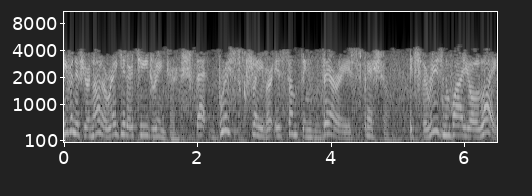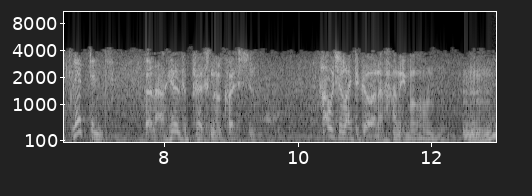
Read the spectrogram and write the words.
even if you're not a regular tea drinker. That brisk flavor is something very special. It's the reason why you'll like Lipton's. Well, now, here's a personal question. How would you like to go on a honeymoon? Hmm?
